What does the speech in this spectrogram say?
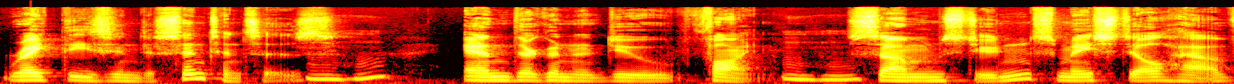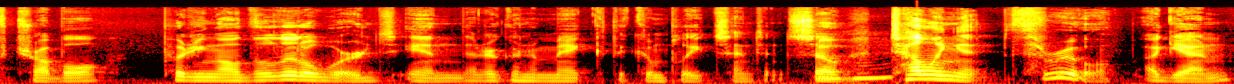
write these into sentences, mm-hmm. and they're going to do fine. Mm-hmm. Some students may still have trouble putting all the little words in that are going to make the complete sentence. So mm-hmm. telling it through again,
